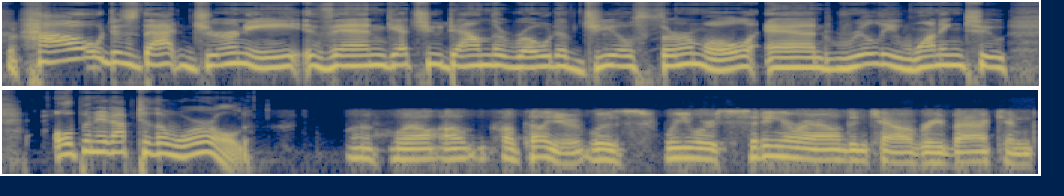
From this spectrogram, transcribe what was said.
how does that journey then get you down the road of geothermal and really wanting to open it up to the world? Well, I'll I'll tell you, it was we were sitting around in Calgary back in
